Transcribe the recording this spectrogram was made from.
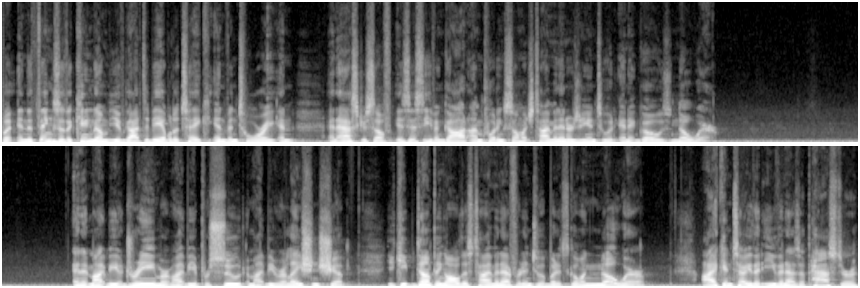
But in the things of the kingdom, you've got to be able to take inventory and, and ask yourself, is this even God? I'm putting so much time and energy into it and it goes nowhere and it might be a dream or it might be a pursuit, it might be a relationship. You keep dumping all this time and effort into it, but it's going nowhere. I can tell you that even as a pastor,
